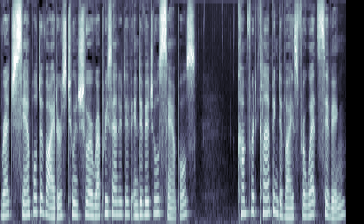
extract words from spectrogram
Retsch sample dividers to ensure representative individual samples, comfort clamping device for wet sieving,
